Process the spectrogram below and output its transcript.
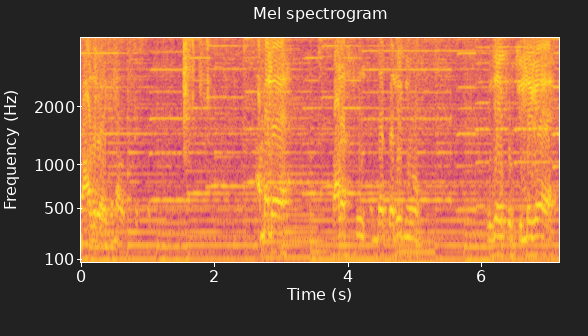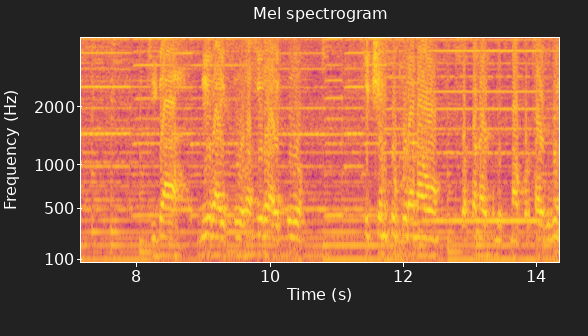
ಮಾದರಿಯಾಗಿ ನಾವು ಆಮೇಲೆ ಬಹಳಷ್ಟು ಸಂದರ್ಭದಲ್ಲಿ ನೀವು ವಿಜಯಪುರ ಜಿಲ್ಲೆಗೆ ಈಗ ನೀರಾಯಿತು ಹಸಿರು ಆಯಿತು ಶಿಕ್ಷಣಕ್ಕೂ ಕೂಡ ನಾವು ಒತ್ತನ್ನು ನಾವು ಕೊಡ್ತಾ ಇದ್ದೀವಿ.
